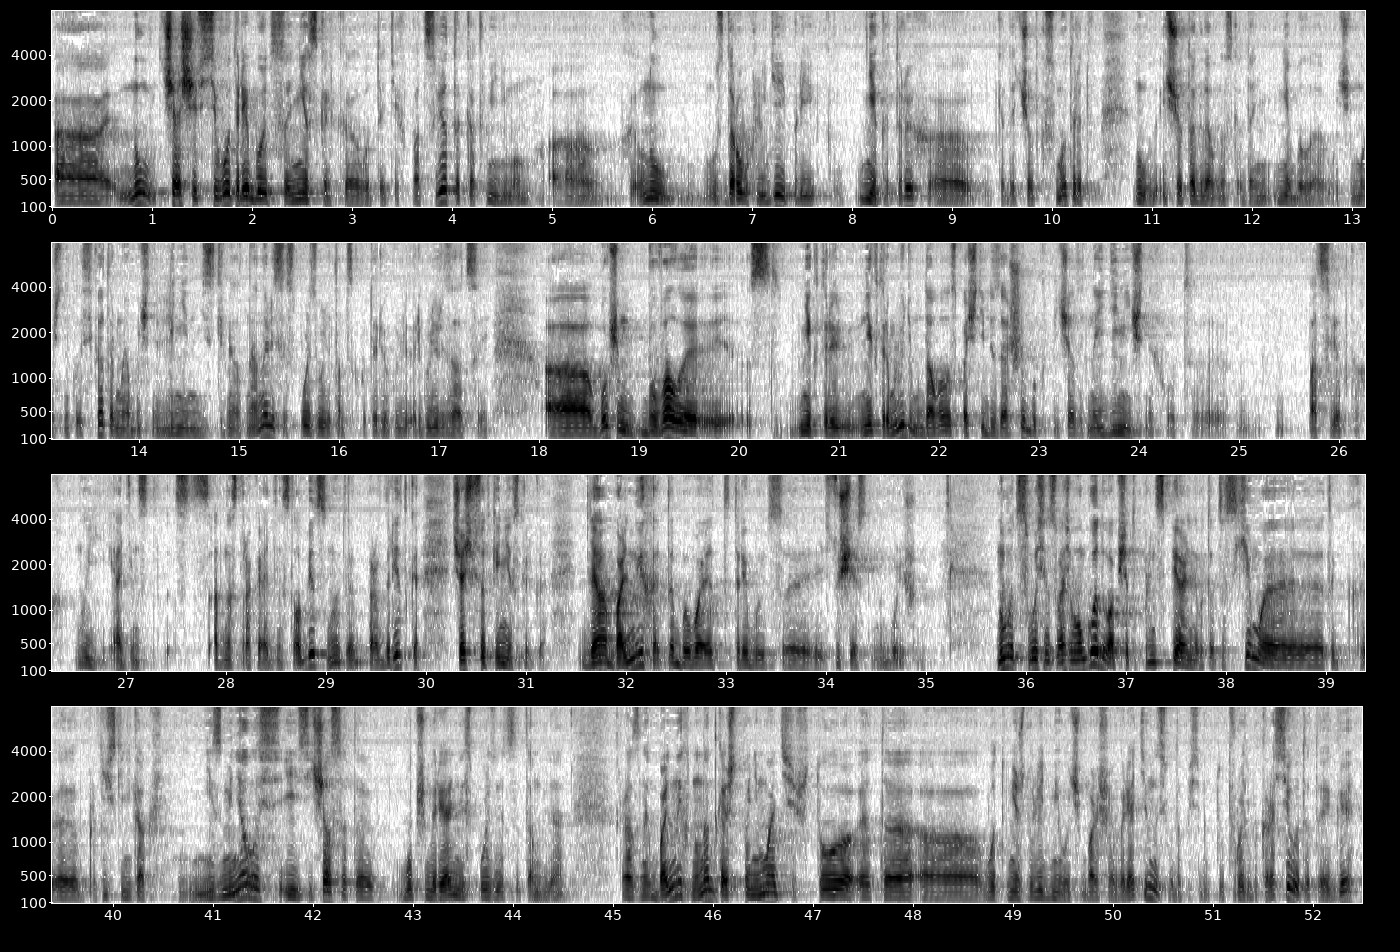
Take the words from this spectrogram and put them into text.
А, ну, чаще всего требуется несколько вот этих подсветок, как минимум. А, ну, у здоровых людей при некоторых, а, когда четко смотрят, ну, еще тогда у нас, когда не было очень мощный классификатор, мы обычно линейный дискриминантный анализ использовали там с какой-то регуляризацией. В общем, бывало, э, некоторым людям удавалось почти без ошибок печатать на единичных вот э, подсветках. Ну, один одна строка один столбец, ну это, правда, редко, чаще все-таки несколько. Для больных это бывает, требуется существенно больше. Ну вот с 1988 года вообще-то принципиально вот эта схема э, это э, практически никак не изменялась, и сейчас это, в общем, реально используется там для разных больных, но надо, конечно, понимать, что это э, вот между людьми очень большая вариативность, вот, допустим, тут вроде бы красиво, вот это ЭГ,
